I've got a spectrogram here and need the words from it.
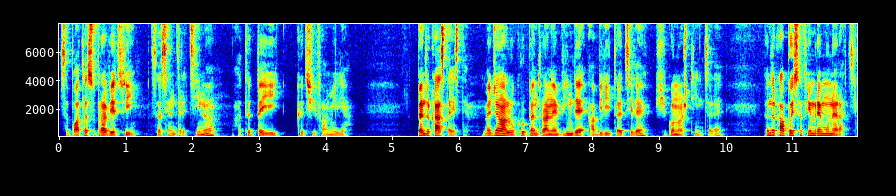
să poată supraviețui, să se întrețină atât pe ei cât și familia. Pentru că asta este. Mergem la lucru pentru a ne vinde abilitățile și cunoștințele, pentru că apoi să fim remunerați.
